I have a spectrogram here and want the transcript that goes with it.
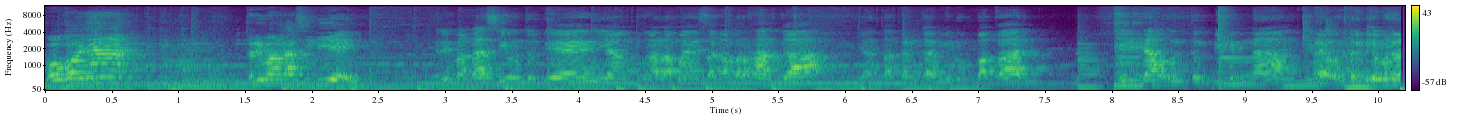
Pokoknya terima kasih Dieng. Terima kasih untuk Dieng yang pengalaman yang sangat berharga yang takkan kami lupakan. Indah untuk dikenang, tidak untuk diulang.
